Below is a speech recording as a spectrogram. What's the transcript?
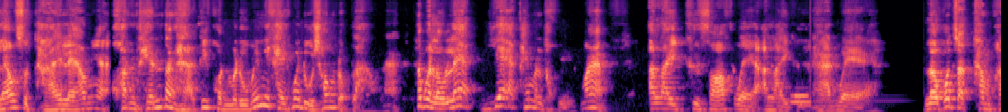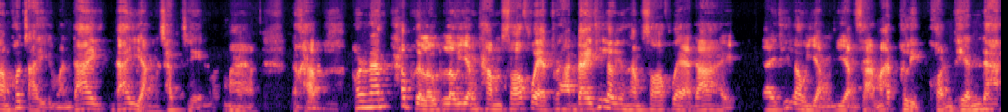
แล้วสุดท้ายแล้วเนี่ยคอนเทนต์ต่างหากที่คนมาดูไม่มีใครมาดูช่องเปล่าๆนะ ถ้าเกิดเราแยกแยะให้มันถูกว่าอะไรคือซอฟต์แวร์อะไรคือฮาร์ดแวร์เราก็จะทำความเข้าใจกับมันได้ได้อย่างชัดเจนมากๆนะครับ เพราะฉะนั้นถ้าเผื่อเราเรายังทำซอฟต์แวร์ตราบใดที่เรายังทำซอฟต์แวร์ได้ใดที่เรายังยังสามารถผลิตคอนเทนต์ได้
